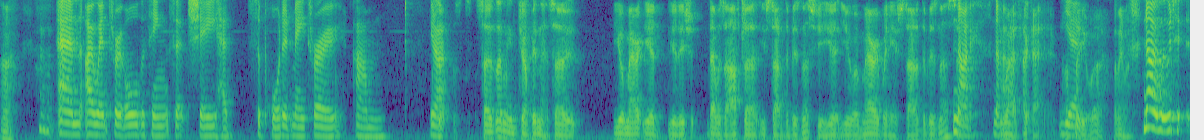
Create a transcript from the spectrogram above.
and I went through all the things that she had supported me through. Um, you know, So, so let me jump in there. So you're married. You, you that was after you started the business. You, you, you were married when you started the business. No, no, you weren't. Okay, I Yeah. thought you were. But anyway, No, we were t-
